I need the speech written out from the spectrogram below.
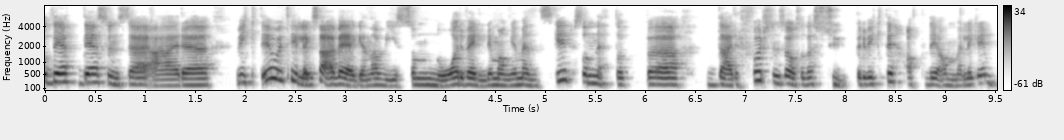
Og det, det syns jeg er uh, viktig, og i tillegg så er VG en avis som når veldig mange mennesker. Så nettopp uh, derfor syns jeg også det er superviktig at de anmelder krim.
